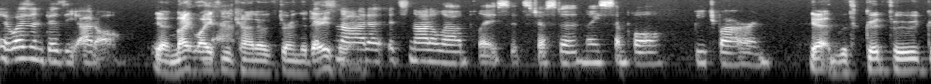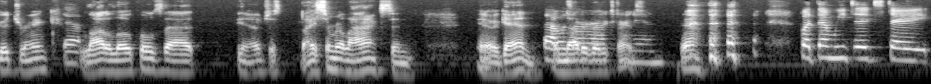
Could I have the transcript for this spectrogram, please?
It wasn't busy at all. Yeah, nightlifey Yeah. kind of during the day. It's thing. not a. It's not a loud place. It's just a nice, simple beach bar and yeah, with good food, good drink, Yeah. a lot of locals that you know just nice and relaxed, and you know again that another great experience. Yeah. but then we did stay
